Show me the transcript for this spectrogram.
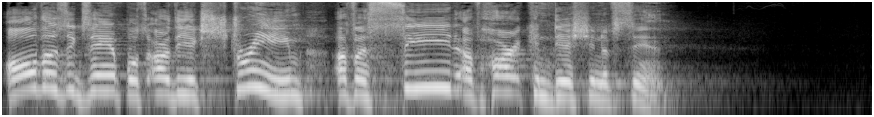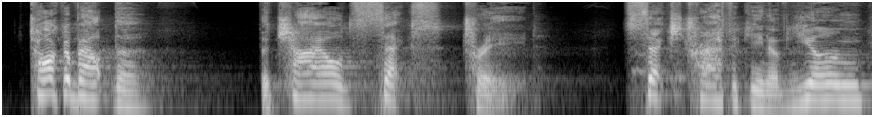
all those examples are the extreme of a seed of heart condition of sin. Talk about the, the child sex trade, sex trafficking of young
